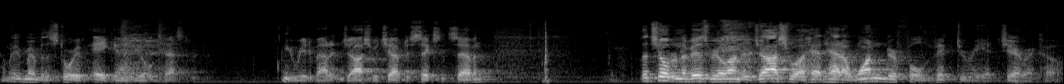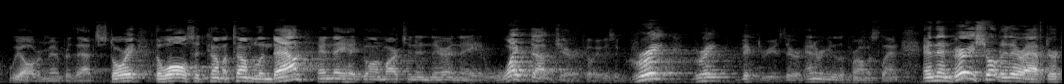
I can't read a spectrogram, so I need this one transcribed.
How many remember the story of Achan in the Old Testament? You read about it in Joshua chapter 6 and 7. The children of Israel under Joshua had had a wonderful victory at Jericho. We all remember that story. The walls had come a tumbling down and they had gone marching in there and they had wiped out Jericho. It was a great, great victory as they were entering into the promised land. And then very shortly thereafter,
